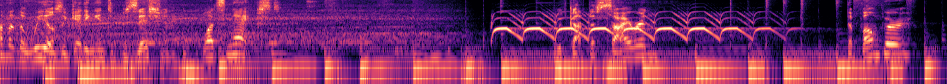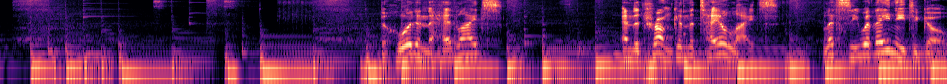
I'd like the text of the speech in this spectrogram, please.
Now that the wheels are getting into position, what's next? We've got the siren, the bumper, the hood and the headlights, and the trunk and the tail lights. Let's see where they need to go.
